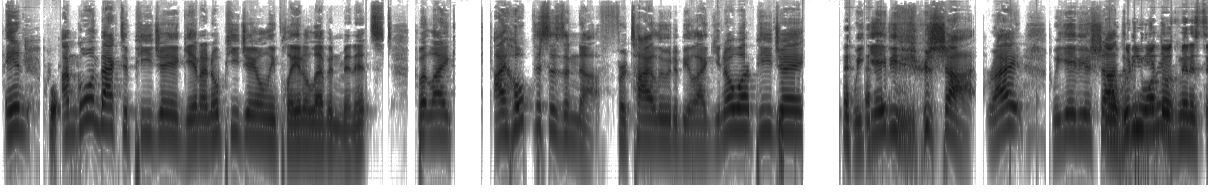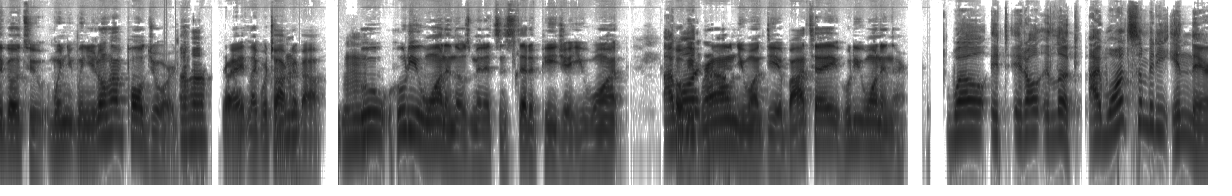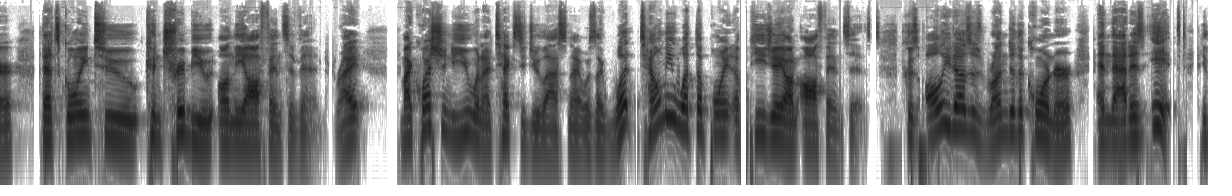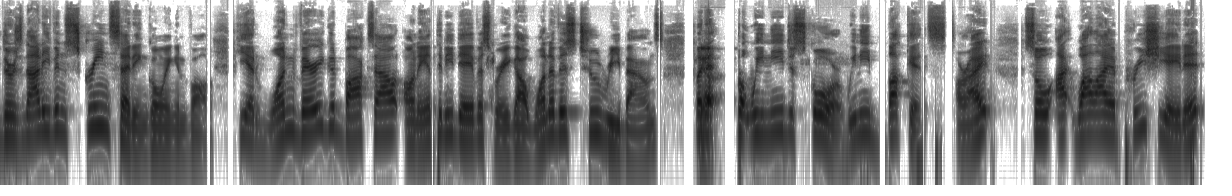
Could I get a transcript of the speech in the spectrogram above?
And I'm going back to PJ again. I know PJ only played 11 minutes, but like, I hope this is enough for Ty Lue to be like, you know what, PJ, we gave you your shot, right? We gave you a shot. Well, who do you want those minutes to go to when you when you don't have Paul George, uh-huh. right? Like we're talking mm-hmm. about. Mm-hmm. Who who do you want in those minutes instead of PJ? You want I Kobe want, Brown. You want Diabate. Who do you want in there? Well, it it all look. I want somebody in there that's going to contribute on the offensive end, right? My question to you when I texted you last night was like, what tell me what the point of PJ on offense is. Because all he does is run to the corner, and that is it. There's not even screen setting going involved. He had one very good box out on Anthony Davis where he got one of his two rebounds, but yeah. but we need to score. We need buckets. All right. So I, while I appreciate it,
